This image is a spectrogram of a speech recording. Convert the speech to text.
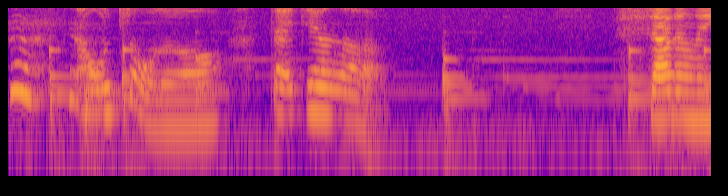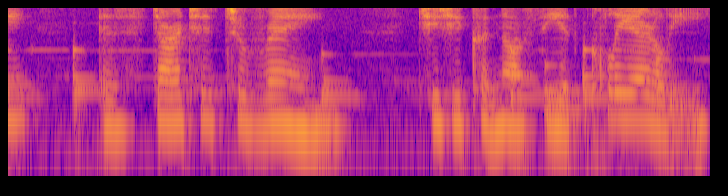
嗯，那我走了哦，再见了。Suddenly, it started to rain. Chi Chi could not see it clearly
